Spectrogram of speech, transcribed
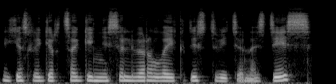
«Если герцогиня Сильверлейк действительно здесь,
